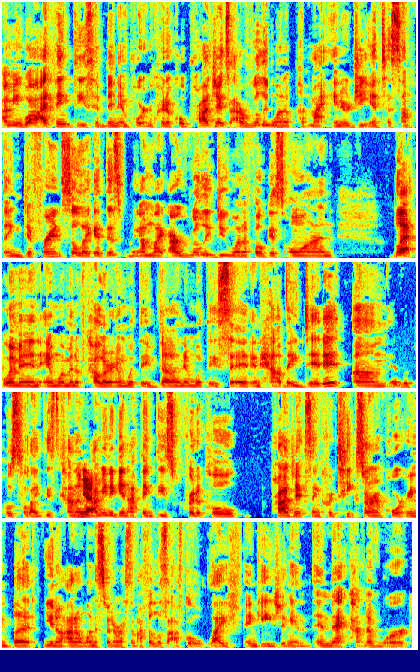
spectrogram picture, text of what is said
i mean while i think these have been important critical projects i really want to put my energy into something different so like at this point i'm like i really do want to focus on black women and women of color and what they've done and what they said and how they did it um, as opposed to like these kind of yeah. i mean again i think these critical projects and critiques are important, but you know, I don't want to spend the rest of my philosophical life engaging in, in that kind of work.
